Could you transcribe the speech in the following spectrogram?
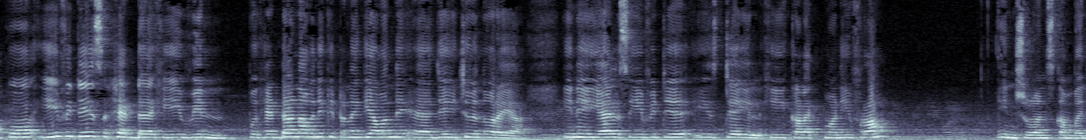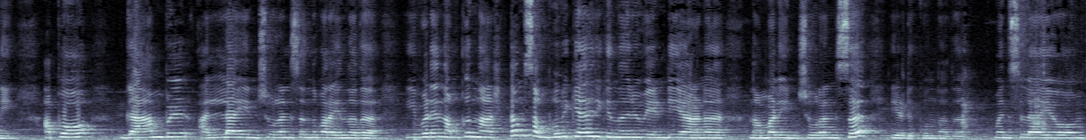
അപ്പോൾ if it is head he win ഇപ്പോൾ ഹെഡാണ് അവന് കിട്ടണമെങ്കിൽ അവൻ ജയിച്ചു എന്ന് പറയാം. ഇനി else if it is tail he collect money from insurance company അപ്പോൾ ഗാമ്പിൾ അല്ല ഇൻഷുറൻസ് എന്ന് പറയുന്നത്. ഇവിടെ നമുക്ക് നഷ്ടം സംഭവിക്കാതിരിക്കുന്നതിന് വേണ്ടിയാണ് നമ്മൾ ഇൻഷുറൻസ് എടുക്കുന്നത്. മനസ്സിലായോ?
